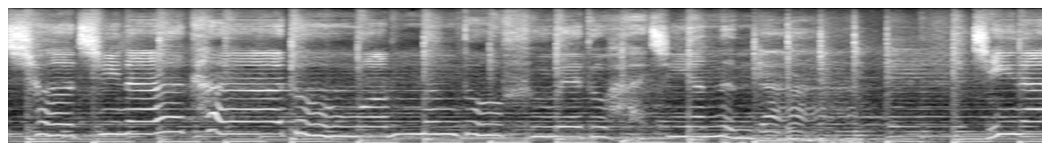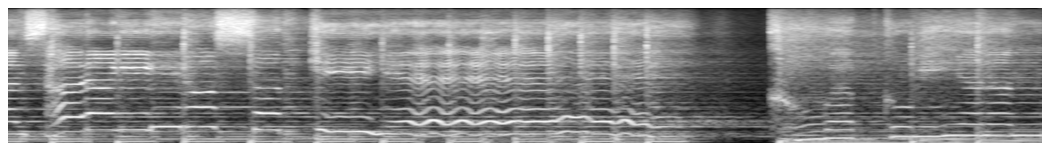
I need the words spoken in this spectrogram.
스쳐 지나가도 원망도 후회도 하지 않는다. 지난 사랑이 일었었기에 고맙고 미안한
